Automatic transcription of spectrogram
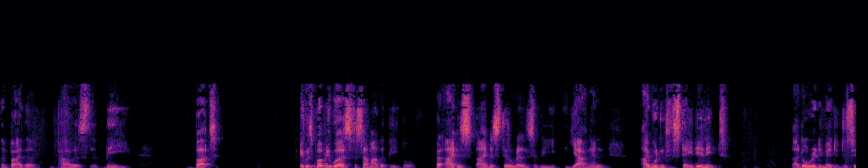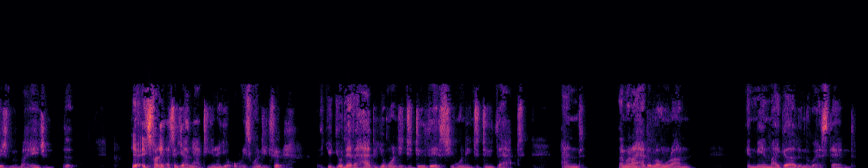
by the powers that be. But it was probably worse for some other people. but I was I was still relatively young, and I wouldn't have stayed in it. I'd already made a decision with my agent that, yeah, it's funny. As a young actor, you know, you're always wanting to, you, are never happy. You're wanting to do this, you're wanting to do that, and and when I had a long run in Me and My Girl in the West End,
